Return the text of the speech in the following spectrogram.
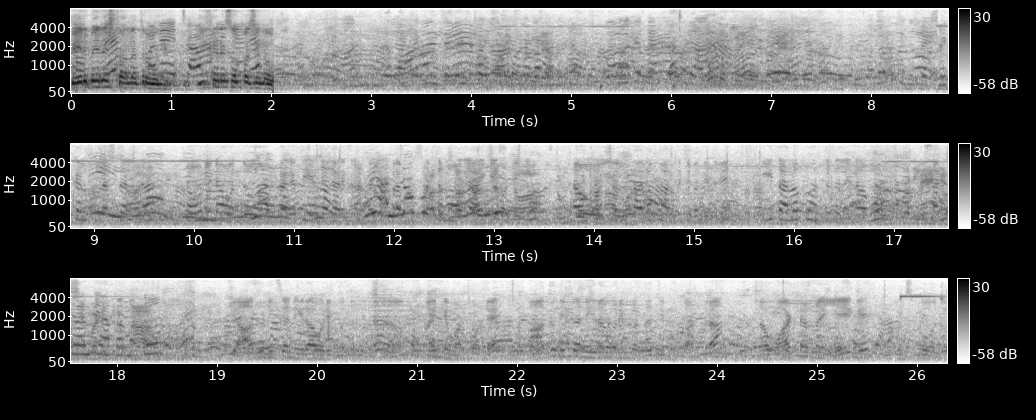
ಬೇರೆ ಬೇರೆ ಸ್ಥಾನ ಹತ್ರ ಹೋಗಿ. ಈ ಕಡೆ ಸ್ವಲ್ಪ ಜನ ಹೋಗಿ. ಟೆಕ್ನಿಕಲ್ ಕ್ಲಸ್ಟರ್ನ ಟೌನಿನ ಒಂದು ಪ್ರಗತಿ ಹೆಜ್ಜೆ ಕಾರ್ಯಕ್ರಮ ಪ್ರಪ್ರಥಮವಾಗಿ ಆಯ್ಕೆಗೊಂಡಿದ್ದು ನಾವು ತಾಲೂಕು ಹಂತಕ್ಕೆ ಬಂದಿದ್ವಿ ಈ ತಾಲೂಕು ಹಂತದಲ್ಲಿ ನಾವು ಸಂಕ್ರಾಂತಿ ಹಬ್ಬ ಮತ್ತು ಈ ಆಧುನಿಕ ನೀರಾವರಿ ಪದ್ಧತಿನ ಆಯ್ಕೆ ಮಾಡಿಕೊಂಡೆ ಆಧುನಿಕ ನೀರಾವರಿ ಪದ್ಧತಿ ಮುಖಾಂತರ ನಾವು ವಾಟರ್ನ ಹೇಗೆ ಉಳಿಸ್ಬೋದು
